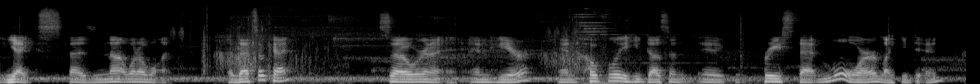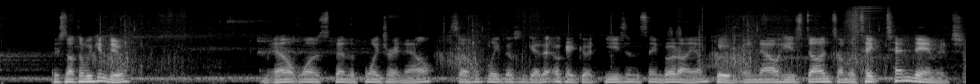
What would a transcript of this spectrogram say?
Yikes, that is not what I want. But that's okay. So we're going to end here, and hopefully he doesn't increase that more like he did. There's nothing we can do. I mean, I don't want to spend the points right now, so hopefully he doesn't get it. Okay, good. He's in the same boat I am. Boom. And now he's done, so I'm going to take 10 damage.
